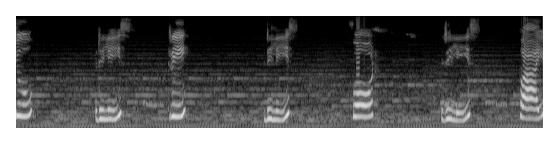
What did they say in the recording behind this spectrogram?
two release three release four release, five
